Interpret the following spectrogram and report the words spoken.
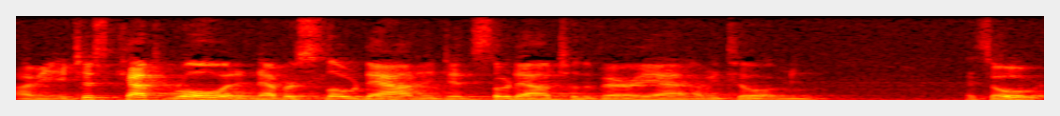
I mean, it just kept rolling. It never slowed down. It didn't slow down till the very end. I mean, till I mean, it's over.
